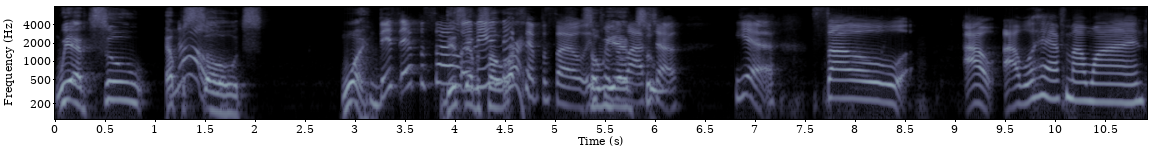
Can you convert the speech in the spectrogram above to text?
we have two episodes. One. This episode, This and episode, then next episode So into we the have live two. show. Yeah. So I I will have my wine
